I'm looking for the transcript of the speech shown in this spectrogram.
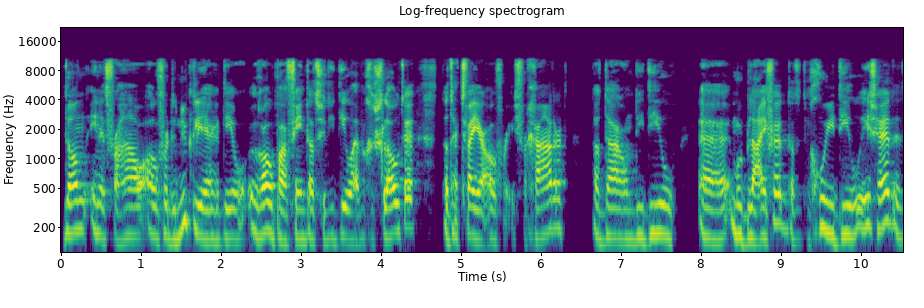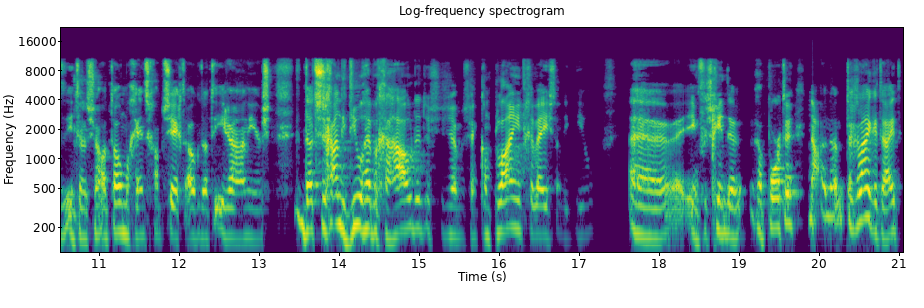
dan in het verhaal over de nucleaire deal. Europa vindt dat ze die deal hebben gesloten, dat er twee jaar over is vergaderd, dat daarom die deal uh, moet blijven. Dat het een goede deal is. Hè. Het internationaal atoomagentschap zegt ook dat de Iraniërs. dat ze zich aan die deal hebben gehouden. Dus ze zijn compliant geweest aan die deal. Uh, in verschillende rapporten. Nou, tegelijkertijd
